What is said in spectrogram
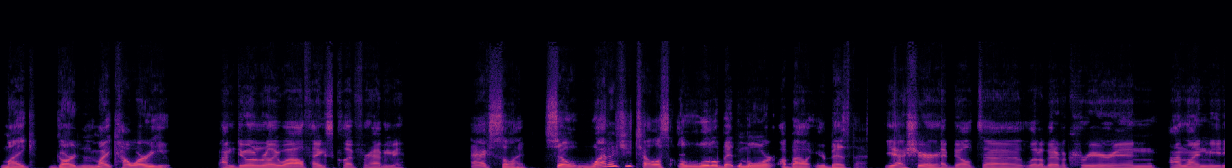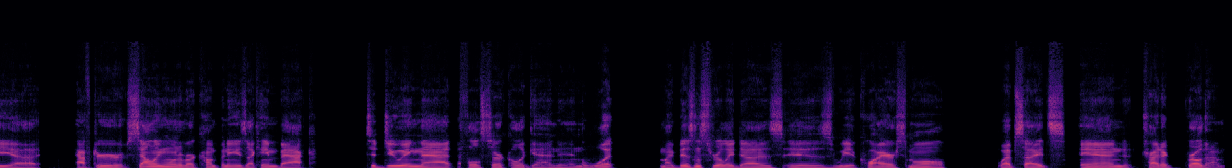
Mike Gardon. Mike, how are you? I'm doing really well. Thanks, Cliff, for having me. Excellent. So, why don't you tell us a little bit more about your business? Yeah, sure. I built a little bit of a career in online media. After selling one of our companies, I came back to doing that full circle again. And what my business really does is we acquire small websites and try to grow them.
